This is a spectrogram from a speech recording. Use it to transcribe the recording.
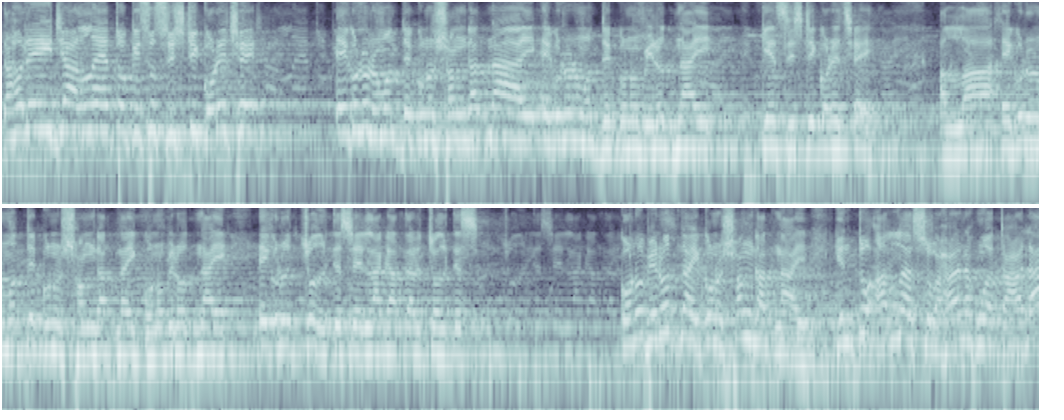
তাহলে এই যে আল্লাহ এত কিছু সৃষ্টি করেছে, এগুলোর মধ্যে কোনো সংঘাত নাই, এগুলোর মধ্যে কোনো বিরোধ নাই। কে সৃষ্টি করেছে? আল্লাহ, এগুলোর মধ্যে কোনো সংঘাত নাই, কোনো বিরোধ নাই। এগুলো চলতেছে, লাগাতার চলতেছে। কোনো বিরোধ নাই, কোনো সংঘাত নাই। কিন্তু আল্লাহ তাআলা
